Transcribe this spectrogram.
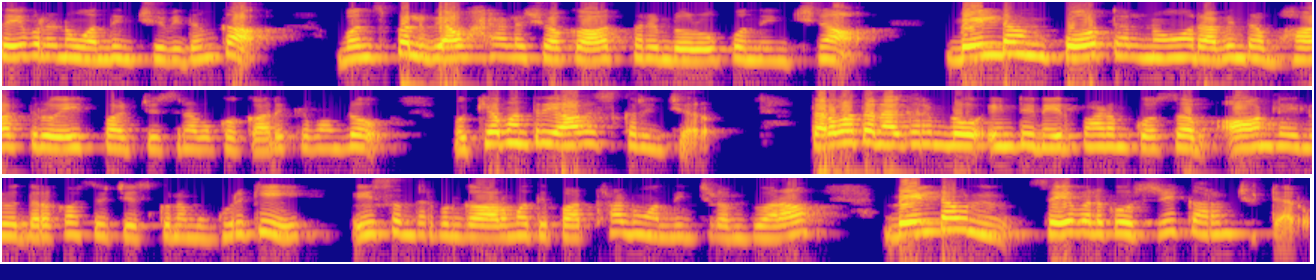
సేవలను అందించే విధంగా మున్సిపల్ వ్యవహారాల శాఖ ఆధ్వర్యంలో రూపొందించిన డౌన్ పోర్టల్ను రవీంద్ర భారతిలో ఏర్పాటు చేసిన ఒక కార్యక్రమంలో ముఖ్యమంత్రి ఆవిష్కరించారు. తర్వాత నగరంలో ఇంటి నిర్మాణం కోసం ఆన్లైన్లో దరఖాస్తు చేసుకున్న ముగ్గురికి ఈ సందర్భంగా అనుమతి పత్రాలను అందించడం ద్వారా డౌన్ సేవలకు శ్రీకారం చుట్టారు.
